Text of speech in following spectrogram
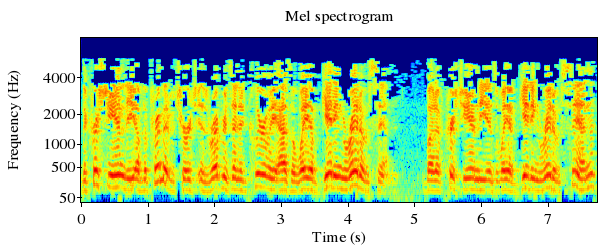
the Christianity of the primitive church is represented clearly as a way of getting rid of sin. But if Christianity is a way of getting rid of sin,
